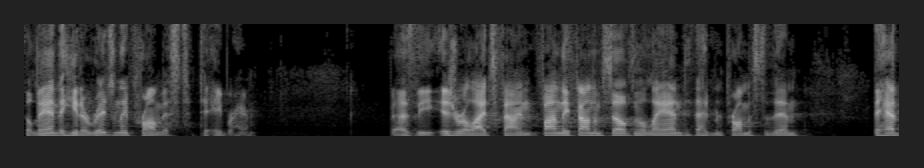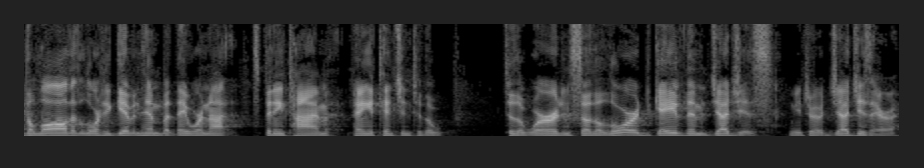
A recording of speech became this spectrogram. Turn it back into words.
the land that he had originally promised to Abraham. But as the Israelites found, finally found themselves in the land that had been promised to them, they had the law that the Lord had given him, but they were not spending time paying attention to the, to the word. And so the Lord gave them judges. We enter a judges era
